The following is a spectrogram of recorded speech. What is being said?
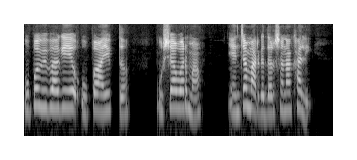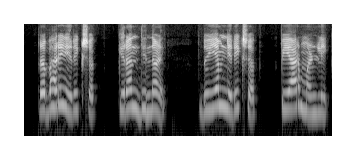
उपविभागीय उपआयुक्त उषा वर्मा यांच्या मार्गदर्शनाखाली प्रभारी निरीक्षक किरण धिंदळे दुय्यम निरीक्षक P R Mandlik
